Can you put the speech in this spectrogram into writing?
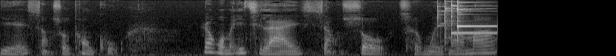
也享受痛苦，让我们一起来享受成为妈妈。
